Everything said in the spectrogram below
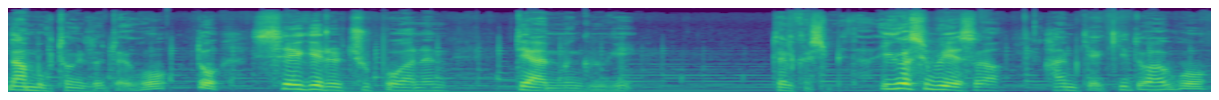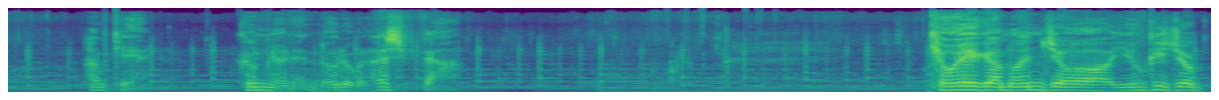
남북 통일도 되고 또 세계를 축복하는 대한민국이 될 것입니다. 이것을 위해서 함께 기도하고 함께 금년에 노력을 하십니다. 교회가 먼저 유기적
